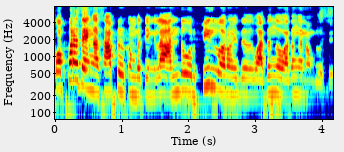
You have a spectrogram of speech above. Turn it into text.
கொப்பரை தேங்காய் சாப்பிட்டு இருக்கோம் பாத்தீங்களா? அந்த ஒரு ஃபீல் வரும். இது வதங்க வதங்க நம்மளுக்கு.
